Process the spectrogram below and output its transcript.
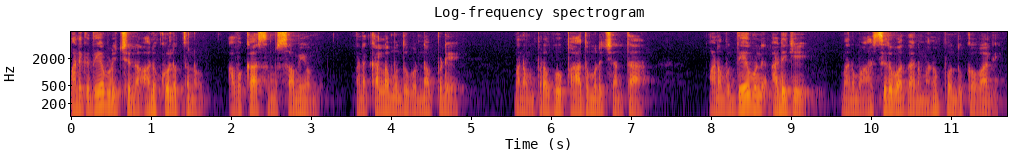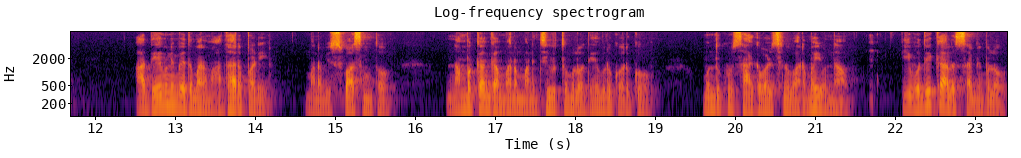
మనకి దేవుడిచ్చిన అనుకూలతను అవకాశం సమయం మన కళ్ళ ముందు ఉన్నప్పుడే మనం ప్రభు పాదముల చెంత మనము దేవుని అడిగి మనము ఆశీర్వాదాన్ని మనం పొందుకోవాలి. ఆ దేవుని మీద మనం ఆధారపడి మన విశ్వాసంతో నమ్మకంగా మనం మన జీవితంలో దేవుని కొరకు ముందుకు సాగవలసిన వారమై ఉన్నాం. ఈ ఉదయకాల సమయంలో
